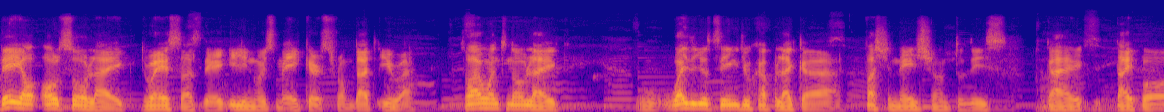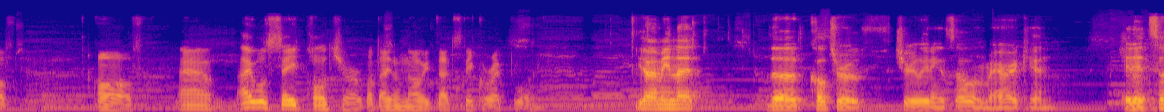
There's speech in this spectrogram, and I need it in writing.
they also like dress as the Illinoisemakers from that era. So I want to know like why do you think you have like a fascination to this guy type of of uh, I will say culture, but I don't know if that's the correct word. yeah i mean that the culture of cheerleading is so american it, it's so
